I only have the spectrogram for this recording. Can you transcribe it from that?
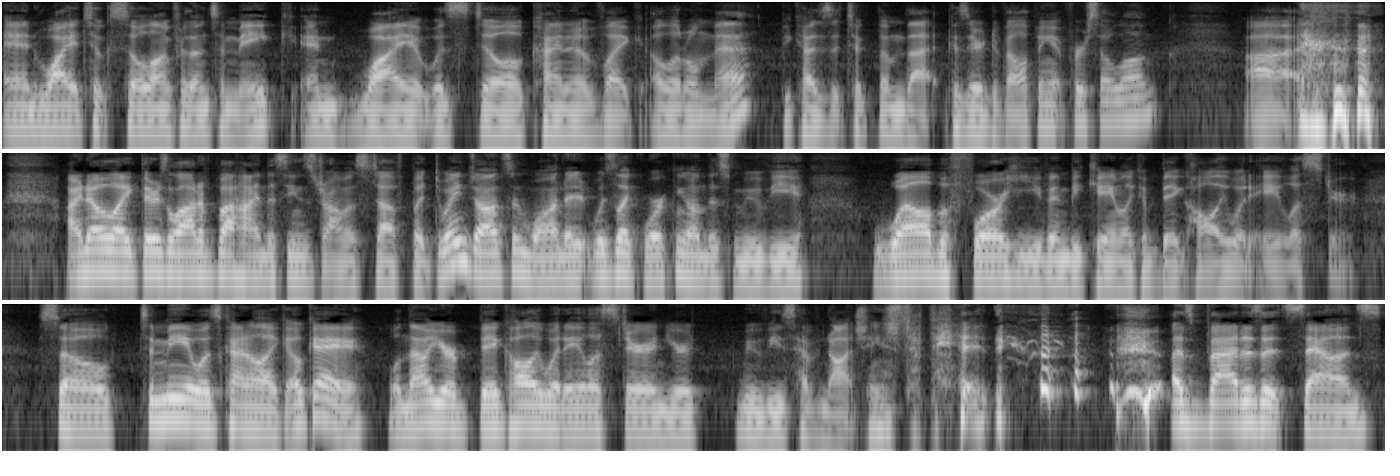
and why it took so long for them to make, and why it was still kind of like a little meh because it took them that because they're developing it for so long. Uh, I know like there's a lot of behind the scenes drama stuff, but Dwayne Johnson wanted was like working on this movie well before he even became like a big Hollywood A-lister. So to me, it was kind of like, okay, well, now you're a big Hollywood A-lister and your movies have not changed a bit. as bad as it sounds.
